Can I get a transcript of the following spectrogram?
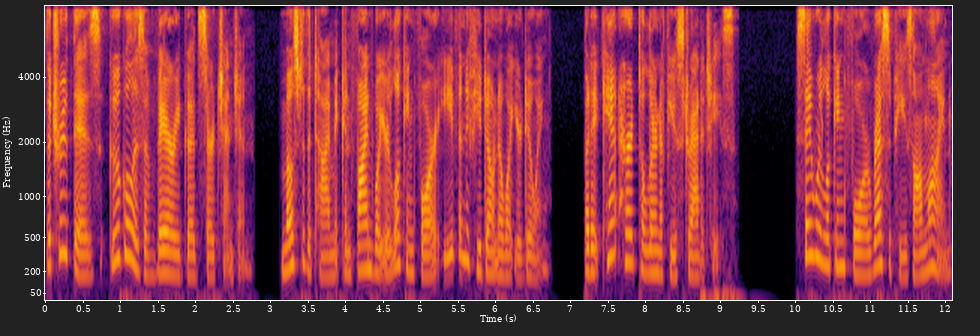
The truth is, Google is a very good search engine. Most of the time, it can find what you're looking for even if you don't know what you're doing. But it can't hurt to learn a few strategies. Say we're looking for recipes online,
